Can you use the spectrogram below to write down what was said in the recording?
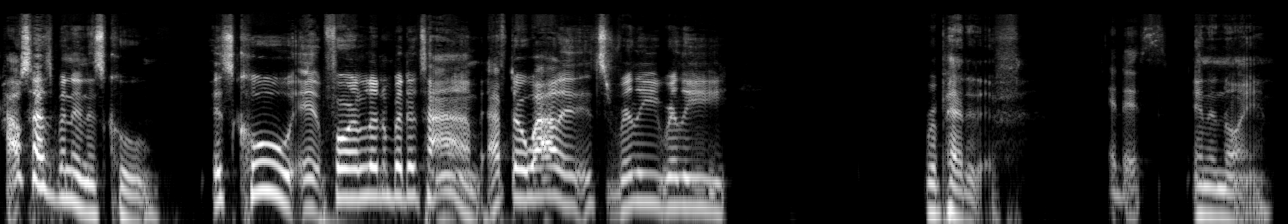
House husbanding is cool. It's cool it, for a little bit of time. After a while, it- it's really, really repetitive It is. and annoying.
